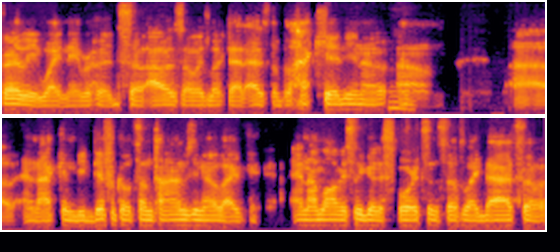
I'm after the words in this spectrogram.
fairly white neighborhood, so I was always looked at as the black kid, you know. Mm. Um, uh, and that can be difficult sometimes, you know. Like, and I'm obviously good at sports and stuff like that, so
